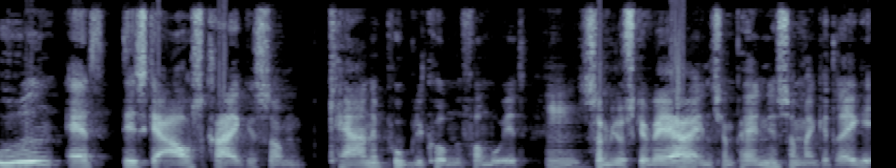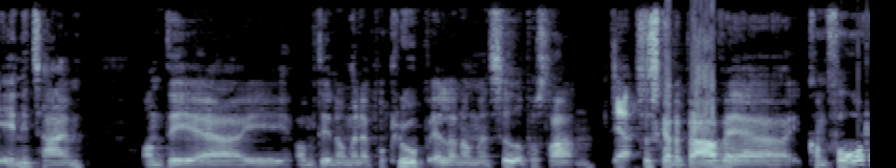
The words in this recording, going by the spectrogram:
uden at det skal afskrække som kernepublikummet for Moet, Mm. som jo skal være en champagne, som man kan drikke anytime, om det er, øh, om det er når man er på klub, eller når man sidder på stranden. Ja. Så skal der bare være komfort,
